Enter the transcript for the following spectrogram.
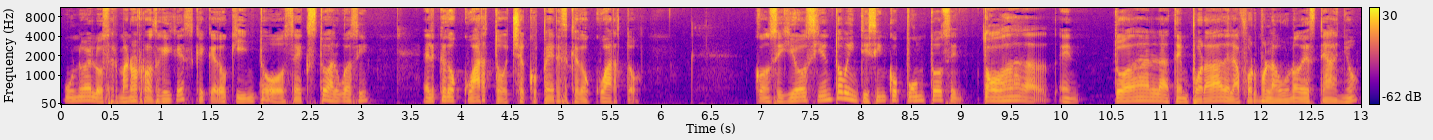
uno de los hermanos Rodríguez, que quedó quinto o sexto, algo así. Él quedó cuarto, Checo Pérez quedó cuarto. Consiguió 125 puntos en toda, en toda la temporada de la Fórmula 1 de este año.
